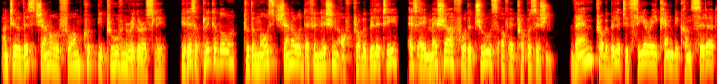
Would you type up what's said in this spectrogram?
until this general form could be proven rigorously. It is applicable to the most general definition of probability as a measure for the truth of a proposition. Then probability theory can be considered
